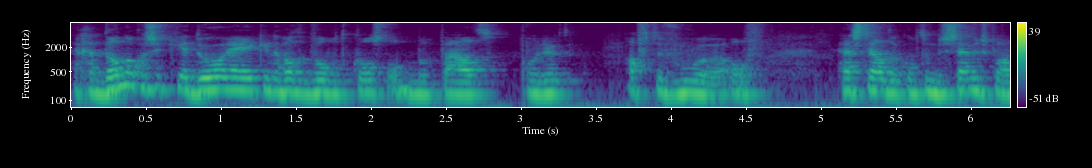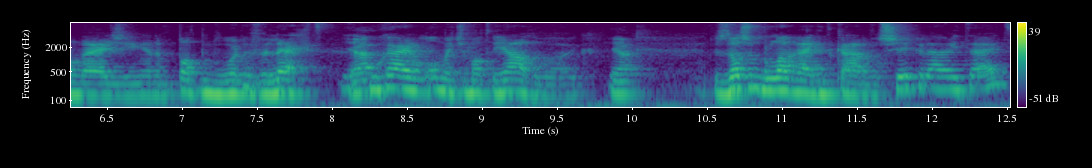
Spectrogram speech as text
En ga dan nog eens een keer doorrekenen wat het bijvoorbeeld kost om een bepaald product af te voeren. Of hè, stel er komt een bestemmingsplanwijziging en een pad moet worden verlegd. Ja. Hoe ga je dan om met je materiaalgebruik? Ja. Dus dat is een belangrijk in het kader van circulariteit.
